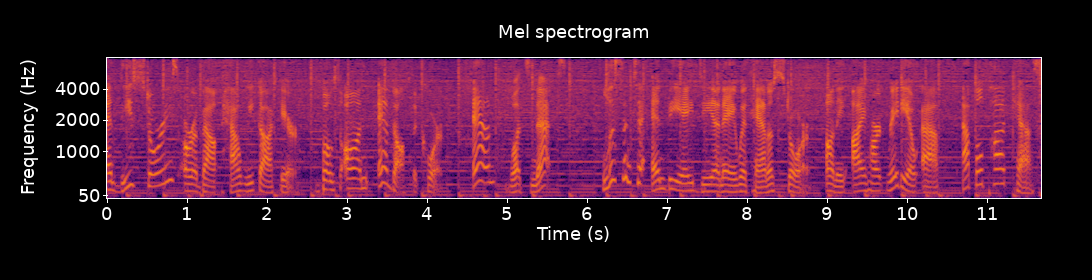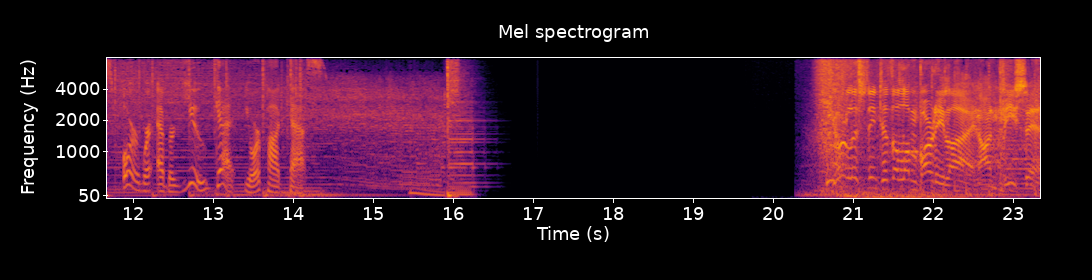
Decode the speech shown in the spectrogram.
And these stories are about how we got here, both on and off the court. And what's next? Listen to NBA DNA with Hannah Storm on the iHeartRadio app, Apple Podcasts, or wherever you get your podcasts. You're listening to the Lombardi Line on VSIN,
